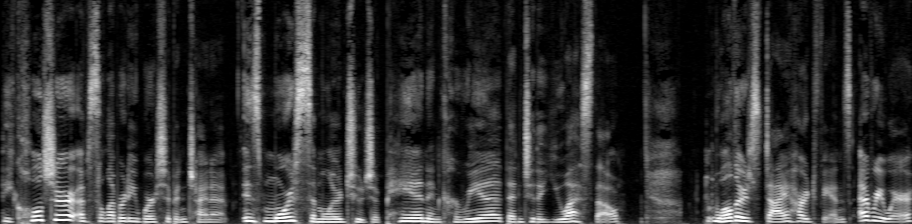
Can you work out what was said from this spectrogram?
The culture of celebrity worship in China is more similar to Japan and Korea than to the US, though. While there's die-hard fans everywhere,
